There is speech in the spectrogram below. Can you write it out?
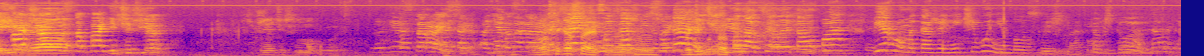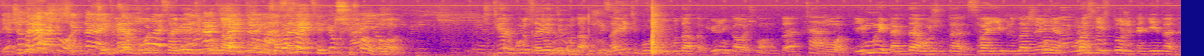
И, пожалуйста, э, И в потише. четверг... Я тише не могу говорить. Постарайся. Ну, Вас Вы постарайся. не касается, мы да. зашли сюда, здесь была целая толпа. В первом этаже ничего не было слышно. Так что Это хорошо. В четверг будет совет Ну, депутатов. Четверг будет совет депутатов. На совете будет депутатов Юрий Николаевич Ланов, да? Так. Вот. И мы тогда, в общем-то, свои предложения. Мгм, У нас мгм. есть тоже какие-то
